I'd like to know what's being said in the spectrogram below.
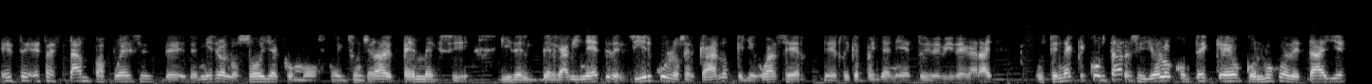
este, esta estampa pues de, de Emilio Lozoya como funcionario de Pemex y, y del, del, gabinete del círculo cercano que llegó a ser de Enrique Peña Nieto y de Videgaray, pues tenía que contarse, yo lo conté creo con lujo de detalle,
